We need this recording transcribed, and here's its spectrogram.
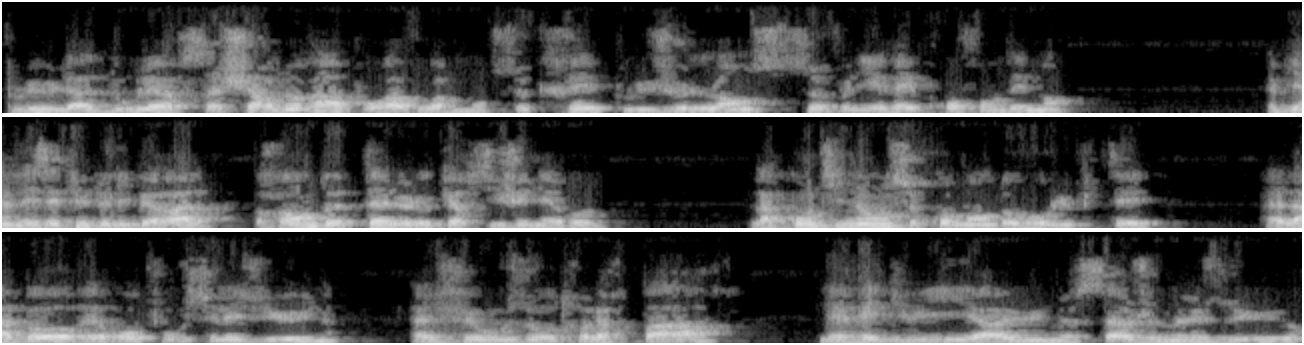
Plus la douleur s'acharnera pour avoir mon secret, plus je l'ensevelirai profondément. Eh bien, les études libérales rendent-elles le cœur si généreux? La continence commande aux voluptés. Elle aborde et repousse les unes, elle fait aux autres leur part, les réduit à une sage mesure,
